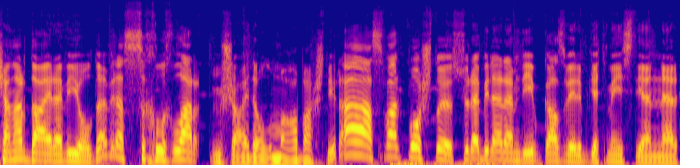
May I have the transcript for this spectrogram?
kənar dairəvi yolda biraz sıxlıqlar müşahidə olunmağa başlayır. A, asfalt boşdur, sürə bilərəm deyib qaz verib getmək istəyənlər,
